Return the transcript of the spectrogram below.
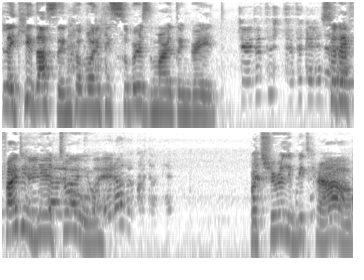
like he doesn't. Come on, he's super smart and great. So they fight in here too. But she really beat her up.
